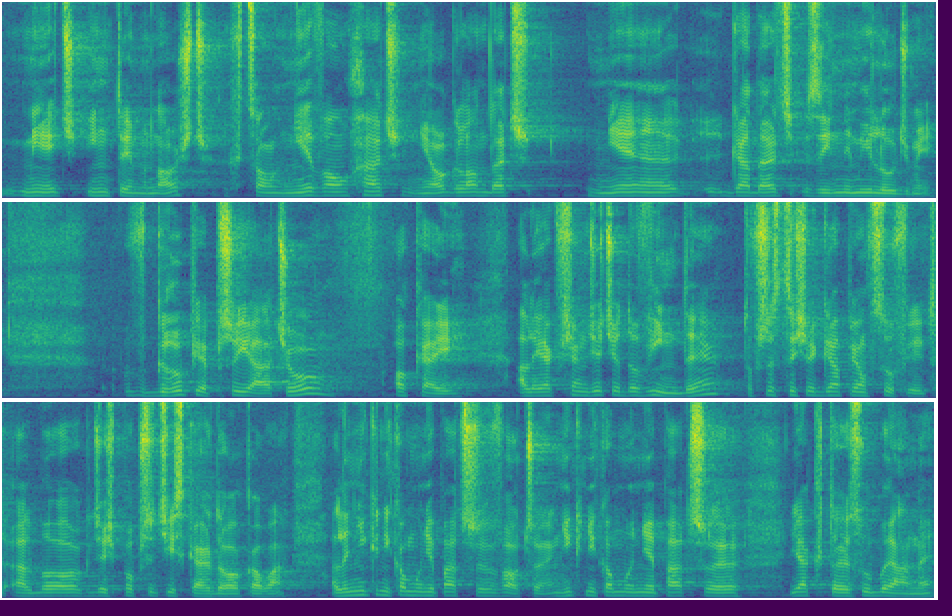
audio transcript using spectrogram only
mieć intymność, chcą nie wąchać, nie oglądać, nie gadać z innymi ludźmi. W grupie przyjaciół, okej, okay, ale jak wsiądziecie do windy, to wszyscy się gapią w sufit albo gdzieś po przyciskach dookoła, ale nikt nikomu nie patrzy w oczy, nikt nikomu nie patrzy, jak to jest ubrane.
